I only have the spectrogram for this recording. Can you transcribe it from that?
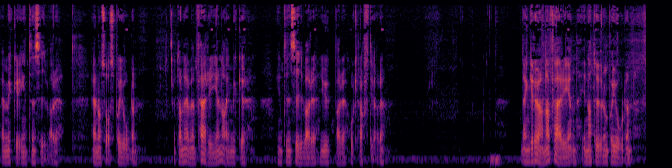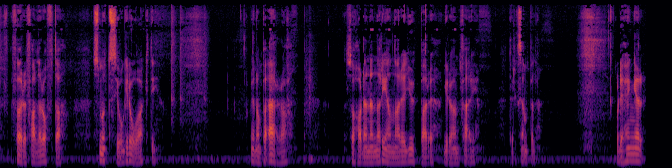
är mycket intensivare än hos oss på jorden. Utan även färgerna är mycket intensivare, djupare och kraftigare. Den gröna färgen i naturen på jorden förefaller ofta smutsig och gråaktig. Medan på ärra så har den en renare, djupare grön färg till exempel. Och det hänger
